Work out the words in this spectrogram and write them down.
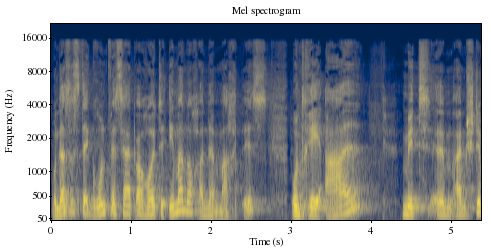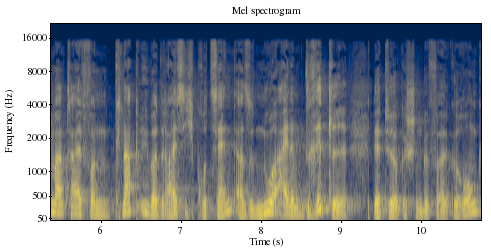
Und das ist der Grund, weshalb er heute immer noch an der Macht ist und real mit ähm, einem Stimmanteil von knapp über 30 Prozent, also nur einem Drittel der türkischen Bevölkerung,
